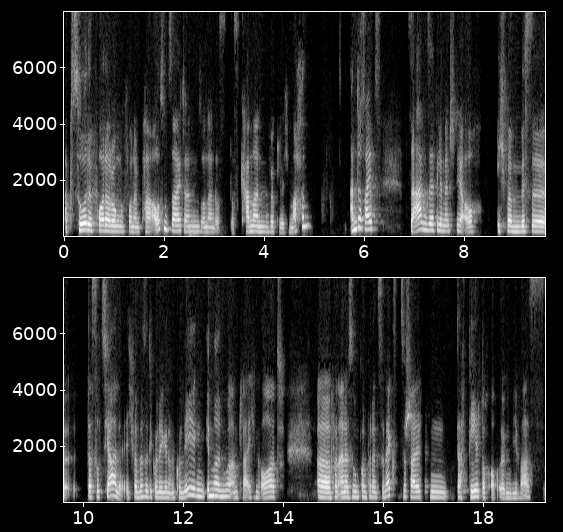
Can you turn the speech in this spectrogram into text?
absurde Forderung von ein paar Außenseitern, sondern das, das kann man wirklich machen. Andererseits sagen sehr viele Menschen ja auch, ich vermisse das Soziale. Ich vermisse die Kolleginnen und Kollegen immer nur am gleichen Ort äh, von einer Zoom-Konferenz zur nächsten zu schalten. Da fehlt doch auch irgendwie was.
